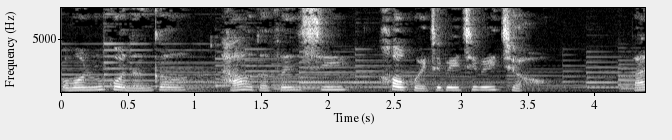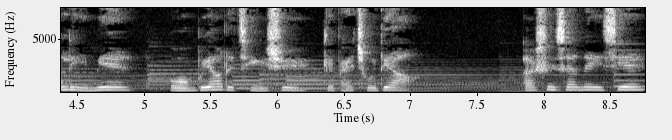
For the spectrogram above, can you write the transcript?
我们如果能够好好的分析后悔这杯鸡尾酒，把里面。我们不要的情绪给排除掉，而剩下那些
